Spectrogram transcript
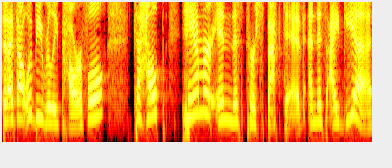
that I thought would be really powerful to help hammer in this perspective and this idea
